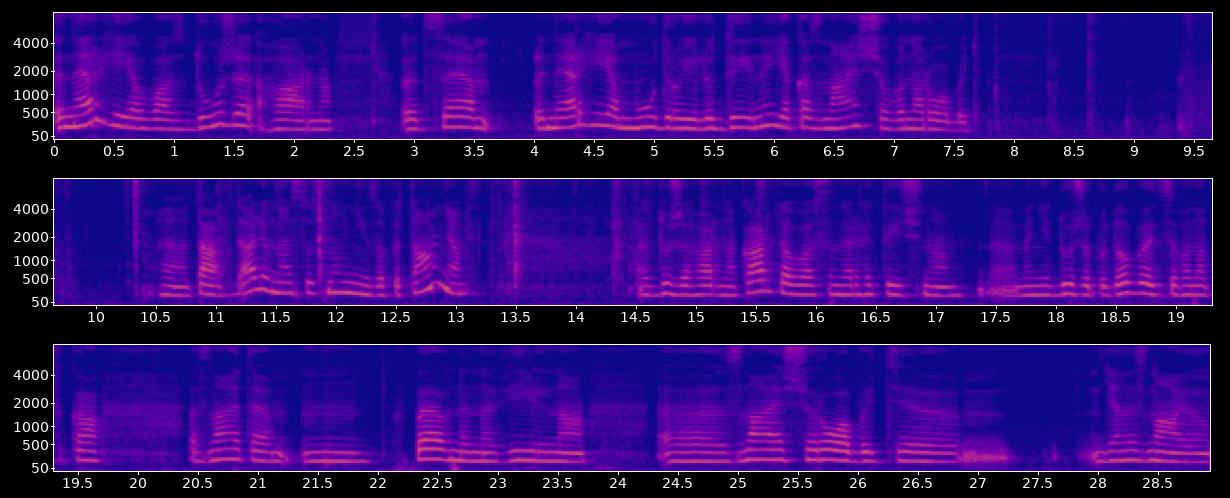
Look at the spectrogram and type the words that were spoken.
Енергія у вас дуже гарна. Це енергія мудрої людини, яка знає, що вона робить. Так, далі в нас основні запитання. Дуже гарна карта у вас енергетична. Мені дуже подобається. Вона така, знаєте, впевнена, вільна, знає, що робить. Я не знаю,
